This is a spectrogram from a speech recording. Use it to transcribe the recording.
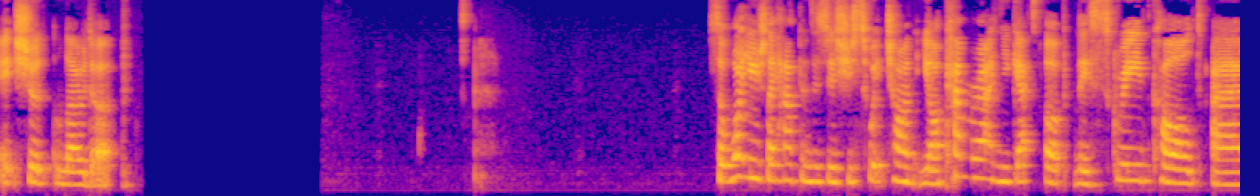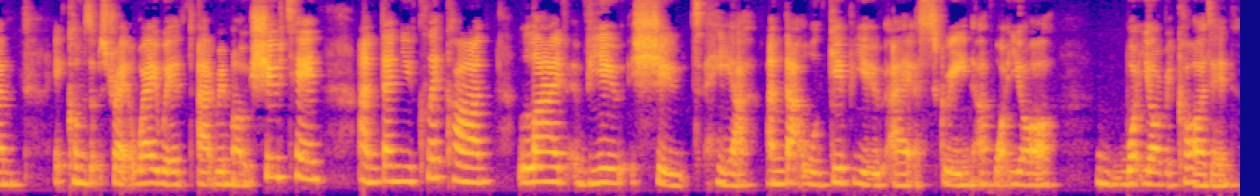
it should load up. So what usually happens is, is you switch on your camera and you get up this screen called, um, it comes up straight away with uh, remote shooting and then you click on live view shoot here and that will give you a, a screen of what you're, what you're recording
